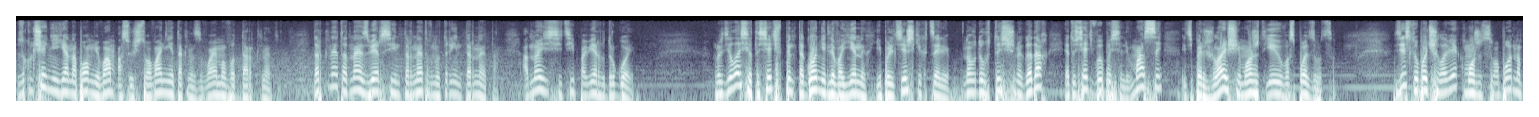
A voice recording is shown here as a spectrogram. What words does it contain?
В заключение я напомню вам о существовании так называемого Darknet. Darknet – одна из версий интернета внутри интернета, одной из сети поверх другой. Родилась эта сеть в Пентагоне для военных и политических целей, но в 2000-х годах эту сеть выпустили в массы, и теперь желающий может ею воспользоваться. Здесь любой человек может свободно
